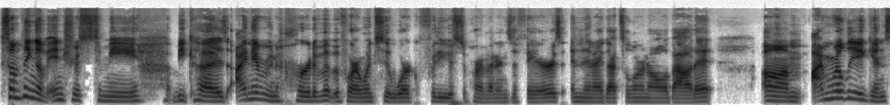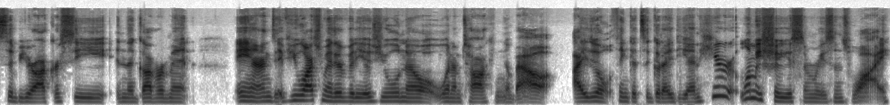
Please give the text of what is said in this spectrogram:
something of interest to me because I never even heard of it before I went to work for the U.S. Department of Veterans Affairs, and then I got to learn all about it. Um, I'm really against the bureaucracy in the government, and if you watch my other videos, you will know what I'm talking about. I don't think it's a good idea, and here, let me show you some reasons why.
